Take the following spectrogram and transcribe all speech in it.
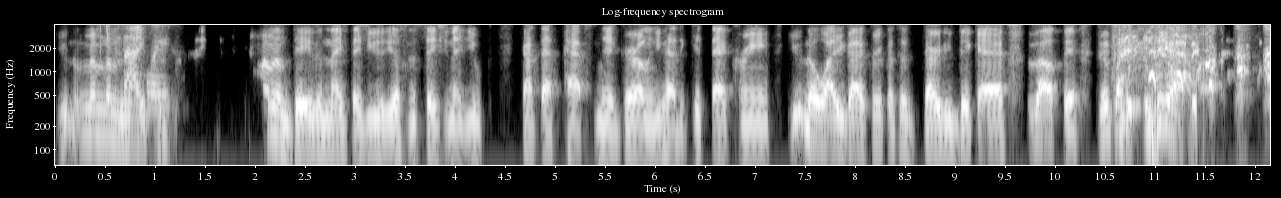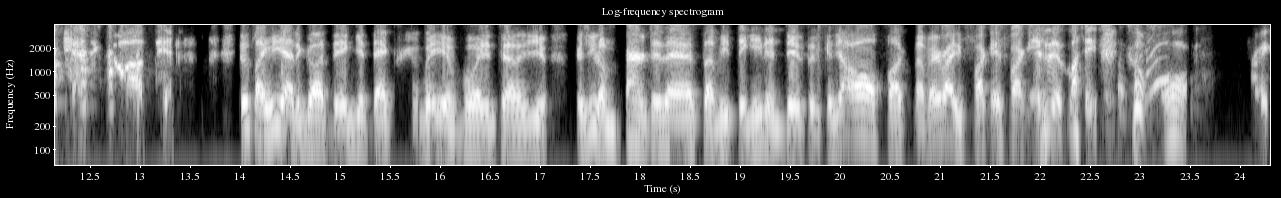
You remember them exactly. nights? remember them days and nights that you your sensation that you got that pap smear girl and you had to get that cream. You know why you got cream because his dirty dick ass was out there. Just like he had, to, he had to go out there. Just like he had to go out there and get that cream, but he avoided telling you because you done burnt his ass up. He think he didn't did something because y'all all fucked up. Everybody fucking fucking. It's like, come on, right?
